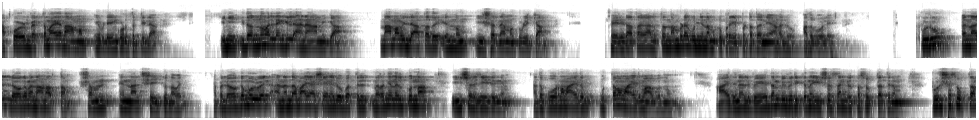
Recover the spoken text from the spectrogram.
അപ്പോഴും വ്യക്തമായ നാമം എവിടെയും കൊടുത്തിട്ടില്ല. ഇനി ഇതൊന്നുമല്ലെങ്കിൽ അനാമിക. നാമമില്ലാത്തത് എന്നും ഈശ്വരനെ നമുക്ക് വിളിക്കാം. പേരിടാത്ത കാലത്ത് നമ്മുടെ കുഞ്ഞ് നമുക്ക് പ്രിയപ്പെട്ടത് തന്നെയാണല്ലോ. അതുപോലെ. പുരു എന്നാൽ ലോകം എന്നാണ് അർത്ഥം ഷം എന്നാൽ ക്ഷയിക്കുന്നവൻ. അപ്പൊ ലോകം മുഴുവൻ അനന്തമായ ശയനരൂപത്തിൽ നിറഞ്ഞു നിൽക്കുന്ന ഈശ്വര ചൈതന്യം അത് പൂർണമായതും ഉത്തമമായതുമാകുന്നു. ആയതിനാൽ വേദം വിവരിക്കുന്ന ഈശ്വര സങ്കല്പ സൂക്തത്തിനും പുരുഷ സൂക്തം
